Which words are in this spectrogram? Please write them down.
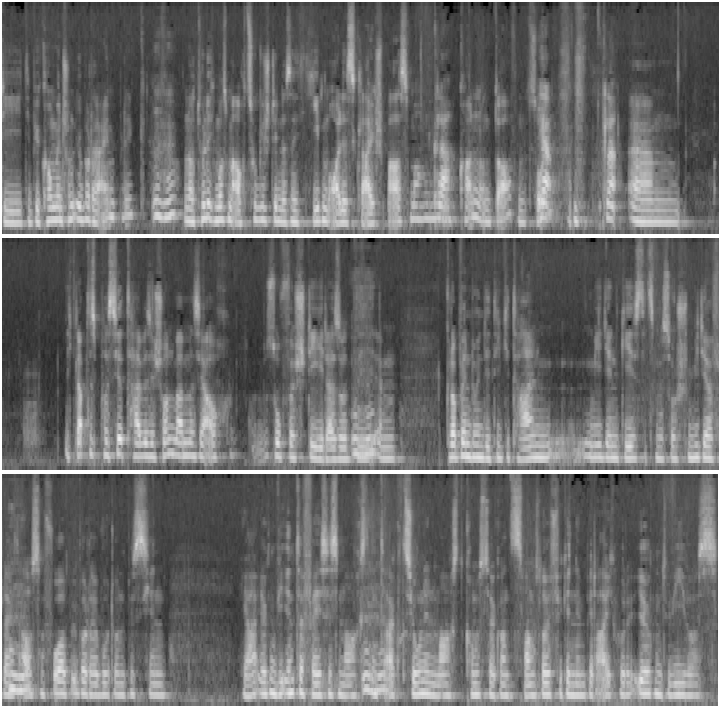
die, die bekommen schon überall Einblick. Und natürlich muss man auch zugestehen, dass nicht jedem alles gleich Spaß machen Klar. kann und darf und soll. Ja, klar. Ähm, ich glaube, das passiert teilweise schon, weil man es ja auch so versteht. Also die, Mhm. ähm, gerade wenn du in die digitalen Medien gehst, jetzt mal Social Media vielleicht Mhm. außen vor, aber überall, wo du ein bisschen ja, irgendwie Interfaces machst, Mhm. Interaktionen machst, kommst du ja ganz zwangsläufig in den Bereich, wo du irgendwie was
